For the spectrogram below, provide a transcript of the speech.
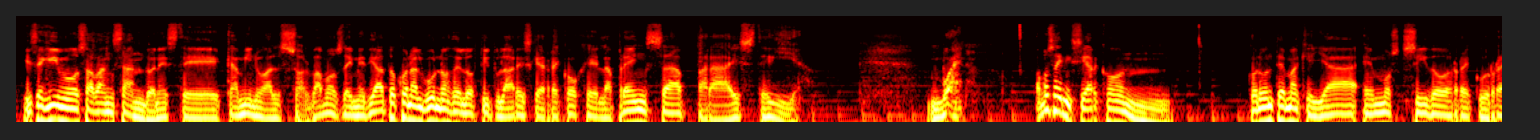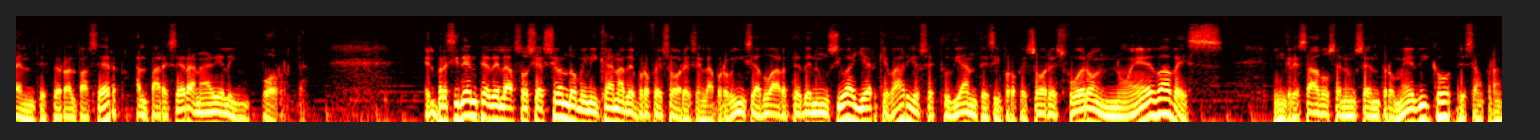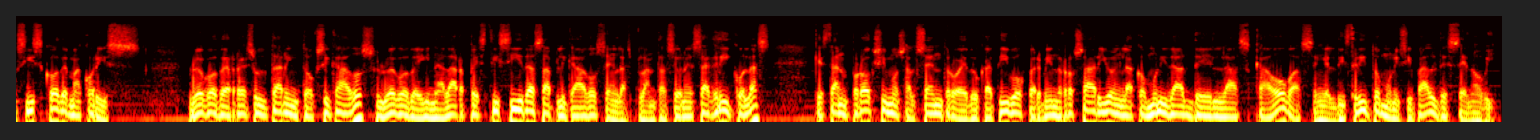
Y seguimos avanzando en este camino al sol. Vamos de inmediato con algunos de los titulares que recoge la prensa para este día. Bueno, vamos a iniciar con, con un tema que ya hemos sido recurrentes, pero al parecer, al parecer a nadie le importa. El presidente de la Asociación Dominicana de Profesores en la provincia Duarte denunció ayer que varios estudiantes y profesores fueron nueva vez ingresados en un centro médico de San Francisco de Macorís, luego de resultar intoxicados, luego de inhalar pesticidas aplicados en las plantaciones agrícolas que están próximos al centro educativo Fermín Rosario en la comunidad de Las Caobas, en el distrito municipal de Cenoví.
